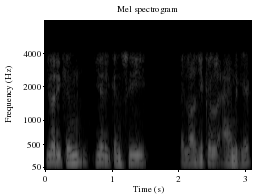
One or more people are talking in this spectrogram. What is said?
Here you can here you can see a logical AND gate.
